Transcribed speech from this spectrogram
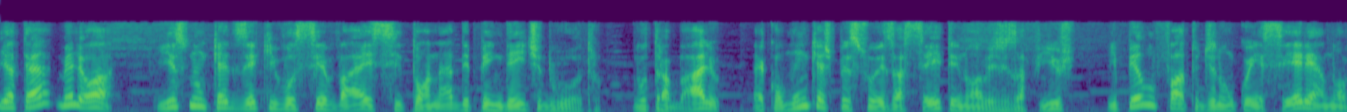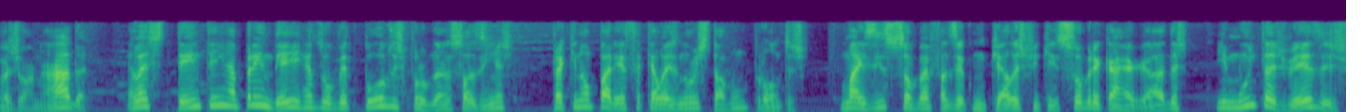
e até melhor. E isso não quer dizer que você vai se tornar dependente do outro. No trabalho, é comum que as pessoas aceitem novos desafios e, pelo fato de não conhecerem a nova jornada, elas tentem aprender e resolver todos os problemas sozinhas para que não pareça que elas não estavam prontas. Mas isso só vai fazer com que elas fiquem sobrecarregadas e muitas vezes,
